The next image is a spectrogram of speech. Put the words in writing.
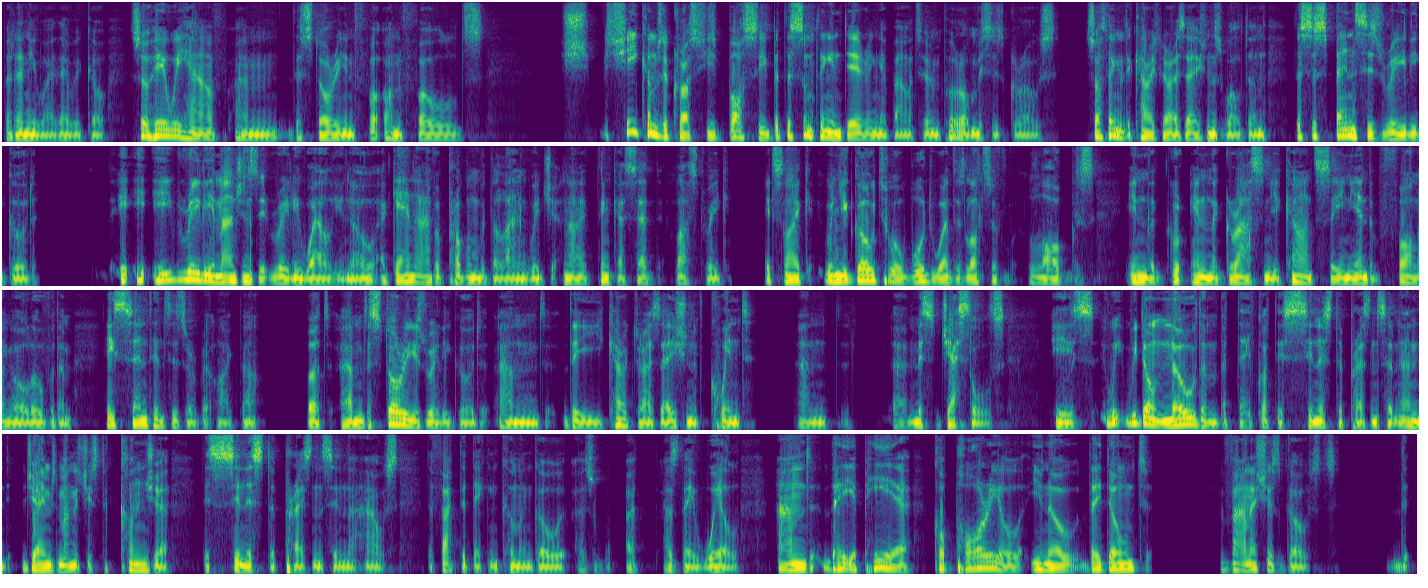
But anyway, there we go. So here we have um, the story unfolds she, she comes across, she's bossy, but there's something endearing about her, and poor old Mrs. Gross. So I think the characterization is well done. The suspense is really good. He, he really imagines it really well, you know. Again, I have a problem with the language, and I think I said last week, it's like when you go to a wood where there's lots of logs in the in the grass and you can't see, and you end up falling all over them. His sentences are a bit like that. But um, the story is really good, and the characterization of Quint and uh, Miss Jessels is we, we don't know them, but they've got this sinister presence, and, and James manages to conjure this sinister presence in the house. The fact that they can come and go as uh, as they will, and they appear corporeal. You know, they don't vanish as ghosts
